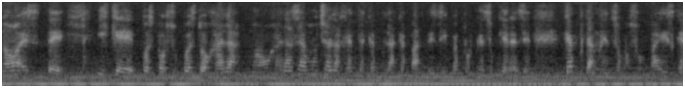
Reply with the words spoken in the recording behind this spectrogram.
¿no? Este, y que, pues por supuesto, ojalá, ¿no? Ojalá sea mucha la gente que, la que participe, porque eso quiere decir que también somos un país que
